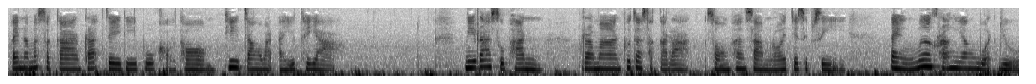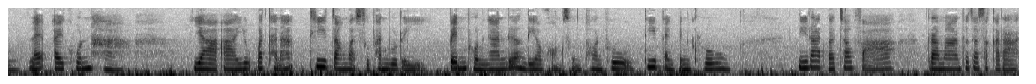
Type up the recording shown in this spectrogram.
ไปนมัสการพระเจดีย์ภูเขาทองที่จังหวัดอยุธยา นิราชสุพรรณ ประมาณพุทธศักราช 2374 แต่งเมื่อครั้งยังบวชอยู่และไปค้นหา ยาอายุวัฒนะที่จังหวัดสุพรรณบุรี เป็นผลงานเรื่องเดียวของสุนทรภู่ที่แต่งเป็นโครงนิราชวัดเจ้าฟ้า ประมาณพุทธศักราช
